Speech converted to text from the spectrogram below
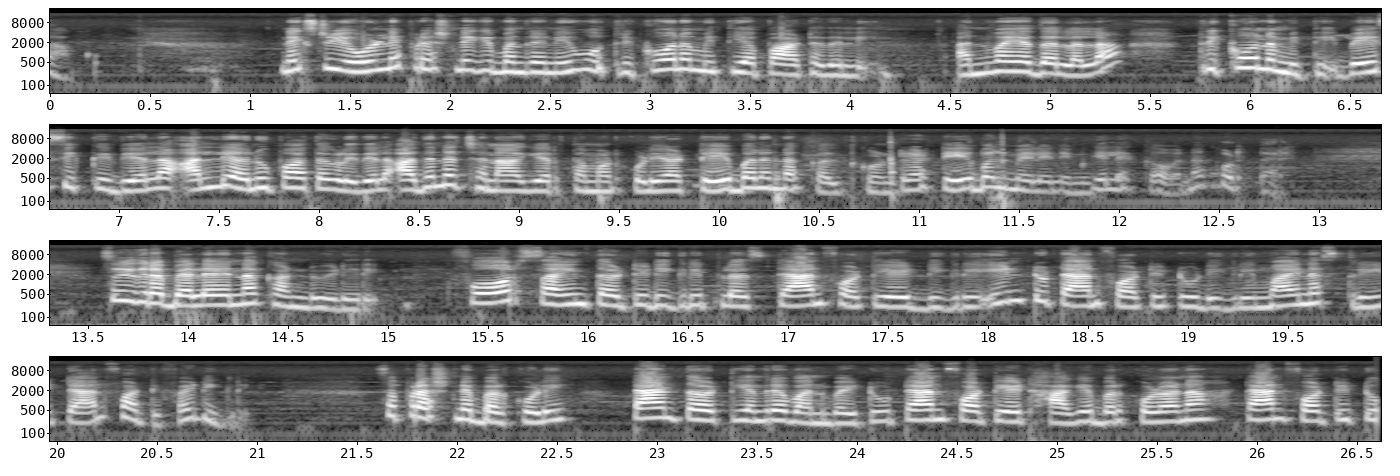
ಸಾಕು. ನೆಕ್ಸ್ಟ್ ಏಳನೇ ಪ್ರಶ್ನೆಗೆ ಬಂದರೆ ನೀವು ತ್ರಿಕೋನಮಿತಿಯ ಪಾಠದಲ್ಲಿ ಅನ್ವಯದಲ್ಲ ತ್ರಿಕೋನಮಿತಿ ಬೇಸಿಕ್ ಇದೆಯಲ್ಲ, ಅಲ್ಲಿ ಅನುಪಾತಗಳಿದೆಯಲ್ಲ, ಅದನ್ನು ಚೆನ್ನಾಗಿ ಅರ್ಥ ಮಾಡ್ಕೊಳ್ಳಿ. ಆ ಟೇಬಲನ್ನು ಕಲ್ತ್ಕೊಂಡ್ರೆ ಆ ಟೇಬಲ್ ಮೇಲೆ ನಿಮಗೆ ಲೆಕ್ಕವನ್ನು ಕೊಡ್ತಾರೆ. ಸೊ ಇದರ ಬೆಲೆಯನ್ನು ಕಂಡುಹಿಡಿರಿ four sine thirty degree plus tan forty eight degree into tan degree three tan forty five degree so ಪ್ರಶ್ನೆ ಬರ್ಕೊಳ್ಳಿ. ಟ್ಯಾನ್ ತರ್ಟಿ ಅಂದರೆ one by two tan forty eight ಹಾಗೆ ಬರ್ಕೊಳ್ಳೋಣ. ಟ್ಯಾನ್ ಫಾರ್ಟಿ ಟು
